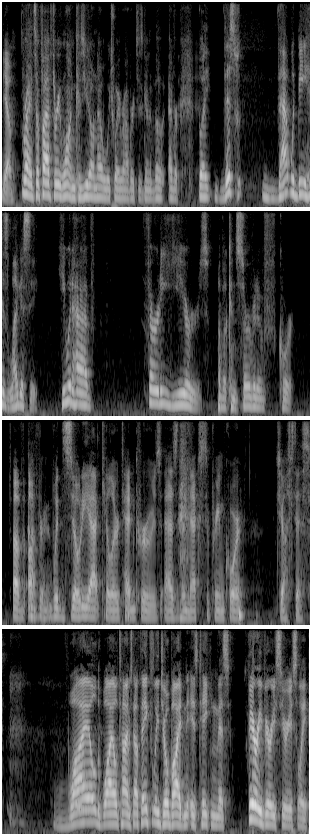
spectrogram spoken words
yeah, right. So five three one because you don't know which way Roberts is going to vote ever. But this that would be his legacy. He would have thirty years of a conservative court of, of with Zodiac killer Ted Cruz as the next Supreme Court justice. Wild, wild times. Now, thankfully, Joe Biden is taking this very, very seriously.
